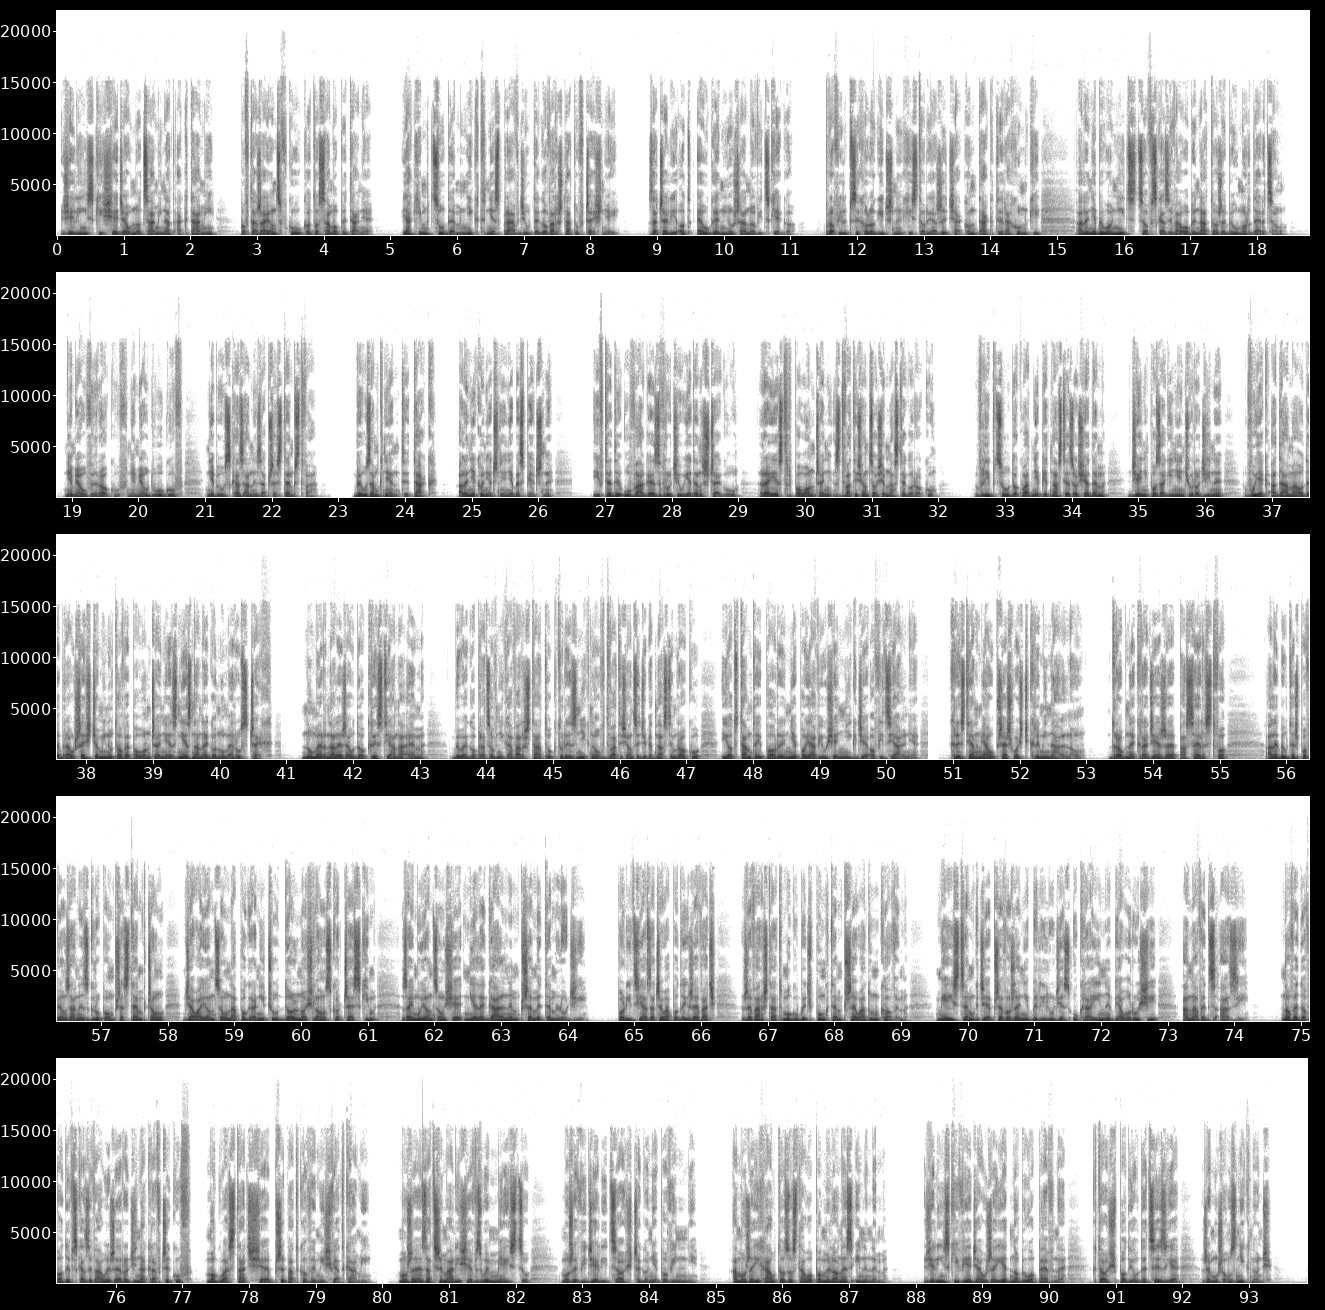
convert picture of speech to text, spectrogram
Zieliński siedział nocami nad aktami, powtarzając w kółko to samo pytanie. Jakim cudem nikt nie sprawdził tego warsztatu wcześniej? Zaczęli od Eugeniusza Nowickiego. Profil psychologiczny, historia życia, kontakty, rachunki, ale nie było nic, co wskazywałoby na to, że był mordercą. Nie miał wyroków, nie miał długów, nie był skazany za przestępstwa. Był zamknięty, tak, ale niekoniecznie niebezpieczny. I wtedy uwagę zwrócił jeden szczegół – rejestr połączeń z 2018 roku. W lipcu, dokładnie 15.07, dzień po zaginięciu rodziny, wujek Adama odebrał sześciominutowe połączenie z nieznanego numeru z Czech. Numer należał do Krystiana M., byłego pracownika warsztatu, który zniknął w 2019 roku i od tamtej pory nie pojawił się nigdzie oficjalnie. Krystian miał przeszłość kryminalną. Drobne kradzieże, paserstwo, ale był też powiązany z grupą przestępczą działającą na pograniczu dolnośląsko-czeskim, zajmującą się nielegalnym przemytem ludzi. Policja zaczęła podejrzewać, że warsztat mógł być punktem przeładunkowym, miejscem, gdzie przewożeni byli ludzie z Ukrainy, Białorusi, a nawet z Azji. Nowe dowody wskazywały, że rodzina Krawczyków mogła stać się przypadkowymi świadkami. Może zatrzymali się w złym miejscu, może widzieli coś, czego nie powinni, a może ich auto zostało pomylone z innym. Zieliński wiedział, że jedno było pewne – ktoś podjął decyzję, że muszą zniknąć.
